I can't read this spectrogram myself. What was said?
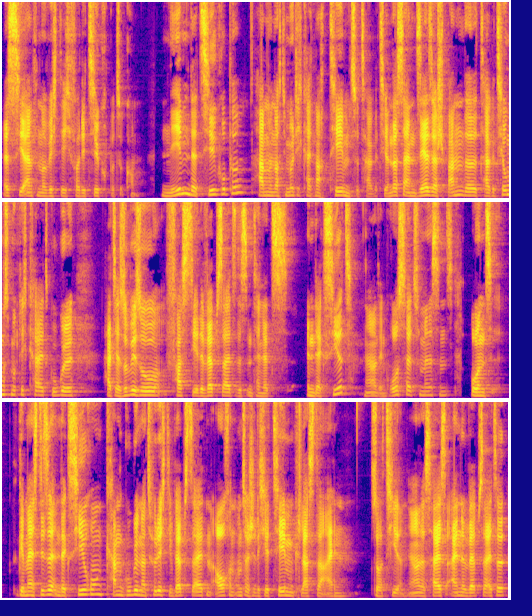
Es ist hier einfach nur wichtig, vor die Zielgruppe zu kommen. Neben der Zielgruppe haben wir noch die Möglichkeit, nach Themen zu targetieren. Das ist eine sehr, sehr spannende Targetierungsmöglichkeit. Google hat ja sowieso fast jede Webseite des Internets indexiert, ja, den Großteil zumindestens. Und gemäß dieser Indexierung kann Google natürlich die Webseiten auch in unterschiedliche Themencluster ein sortieren. Ja, das heißt, eine Webseite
